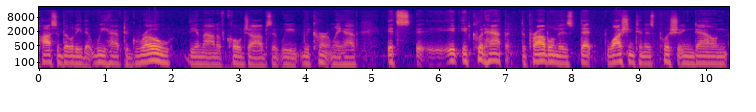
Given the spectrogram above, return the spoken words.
possibility that we have to grow the amount of coal jobs that we, we currently have, it's, it, it could happen. The problem is that Washington is pushing down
